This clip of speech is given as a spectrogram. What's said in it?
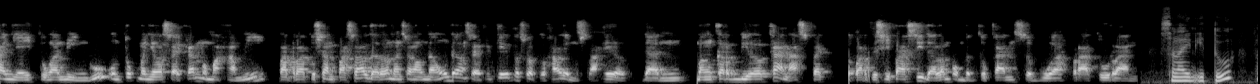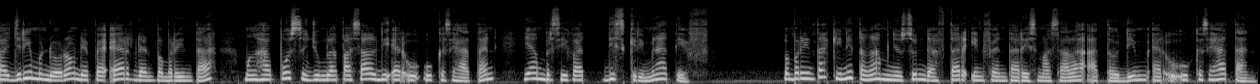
hanya hitungan minggu untuk menyelesaikan memahami 400-an pasal dalam rancangan undang-undang. Saya pikir itu suatu hal yang mustahil dan mengkerdilkan aspek partisipasi dalam pembentukan sebuah peraturan. Selain itu, Fajri mendorong DPR dan pemerintah menghapus sejumlah pasal di RUU Kesehatan yang bersifat diskriminatif. Pemerintah kini tengah menyusun daftar inventaris masalah atau DIM RUU Kesehatan.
